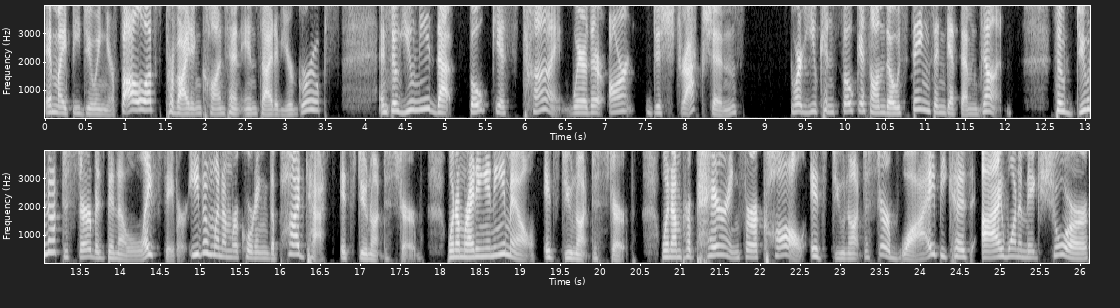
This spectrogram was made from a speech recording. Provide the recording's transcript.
it might be doing your follow ups, providing content inside of your groups. And so you need that focused time where there aren't distractions, where you can focus on those things and get them done. So, do not disturb has been a lifesaver. Even when I'm recording the podcast, it's do not disturb. When I'm writing in emails, it's do not disturb. When I'm preparing for a call, it's do not disturb. Why? Because I want to make sure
